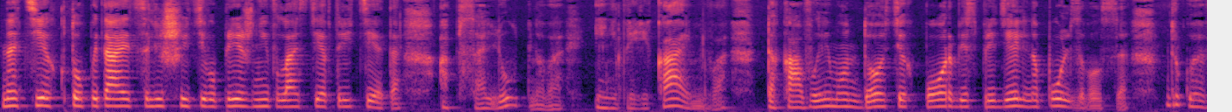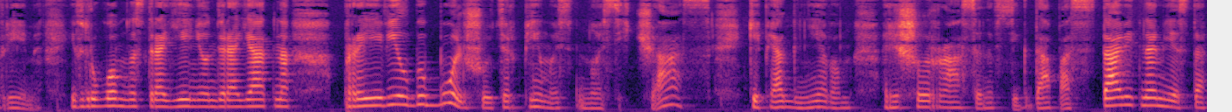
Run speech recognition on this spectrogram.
на тех, кто пытается лишить его прежней власти и авторитета, абсолютного и непререкаемого. Таковым он до сих пор беспредельно пользовался. В другое время и в другом настроении он, вероятно, проявил бы большую терпимость, но сейчас, кипя гневом, решил раз и навсегда поставить на место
